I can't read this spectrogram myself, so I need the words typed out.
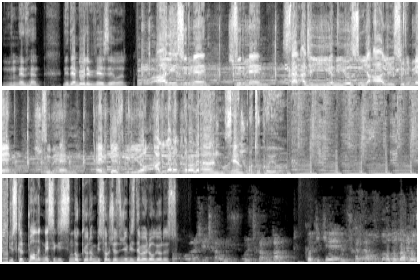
Neden? Neden böyle bir VS var? Ali Sürmen, Sürmen, sen acı yiyemiyorsun ya Ali Sürmen, Sürmen. Herkes biliyor acıların kralı. Ben sempatikoyum. 140 puanlık meslek lisesinde okuyorum. Bir soru çözünce biz de böyle oluyoruz. 42 39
